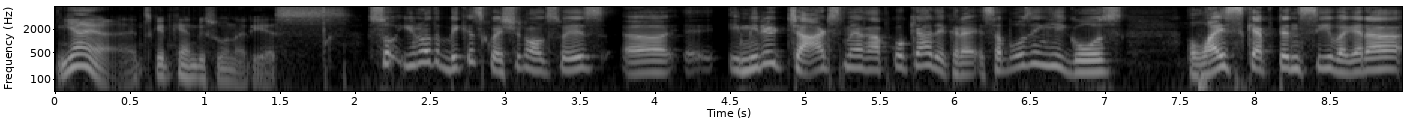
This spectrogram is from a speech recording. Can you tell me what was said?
Yeah, yeah. It's, it can be sooner. Yes. So you know the biggest question also is uh, immediate charts में आपको क्या दिख रहा है supposing he goes vice captaincy वगैरह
